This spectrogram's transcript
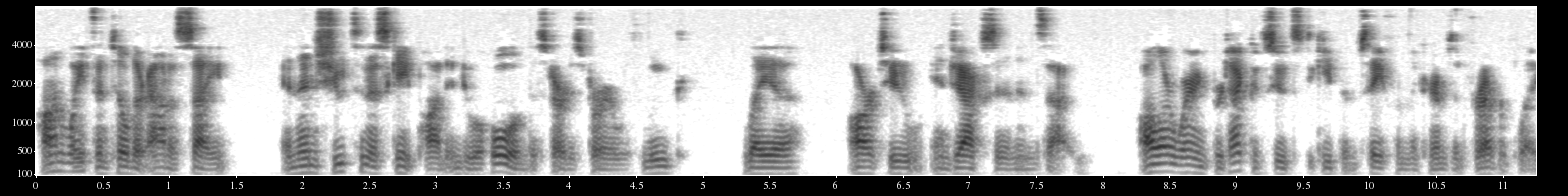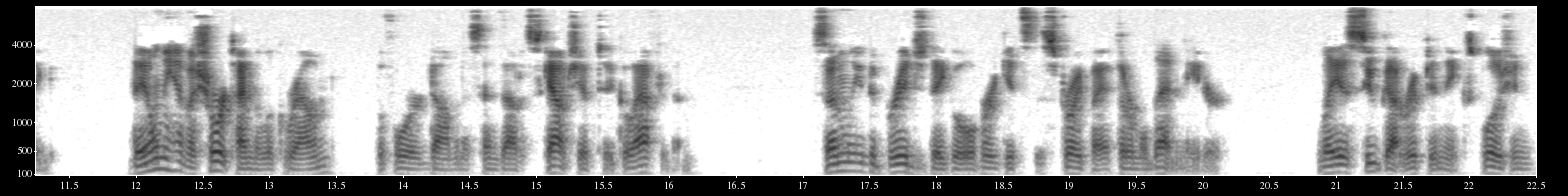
Han waits until they're out of sight, and then shoots an escape pod into a hole of the Star Destroyer with Luke, Leia, R2, and Jaxxon inside. All are wearing protective suits to keep them safe from the Crimson Forever plague. They only have a short time to look around before Domina sends out a scout ship to go after them. Suddenly, the bridge they go over gets destroyed by a thermal detonator. Leia's suit got ripped in the explosion,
